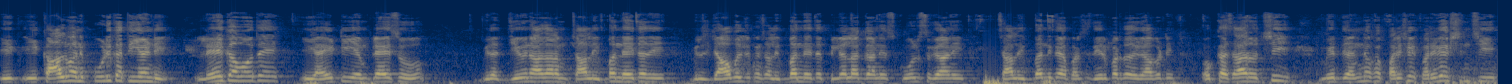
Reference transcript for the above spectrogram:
ఈ ఈ కాలువని పూడిక తీయండి. లేకపోతే ఈ ఐటీ ఎంప్లాయీస్ వీళ్ళ జీవనాధారం చాలా ఇబ్బంది అవుతుంది. వీళ్ళు జాబులు చూసుకుని చాలా ఇబ్బంది అవుతుంది. పిల్లలకు కానీ స్కూల్స్ కానీ చాలా ఇబ్బందికర పరిస్థితి ఏర్పడుతుంది కాబట్టి ఒక్కసారి వచ్చి మీరు దాన్ని ఒక పరిశీ పర్యవేక్షించి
